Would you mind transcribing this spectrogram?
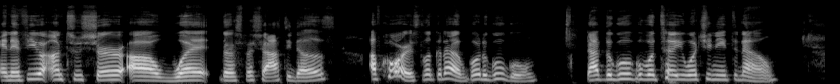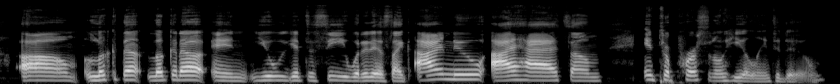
And if you're untoo sure uh what their specialty does, of course, look it up. Go to Google. Dr. Google will tell you what you need to know um look that look it up and you will get to see what it is like i knew i had some interpersonal healing to do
